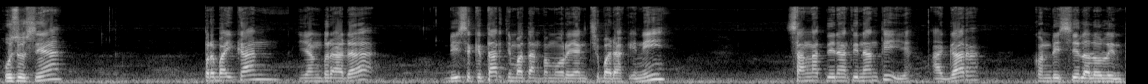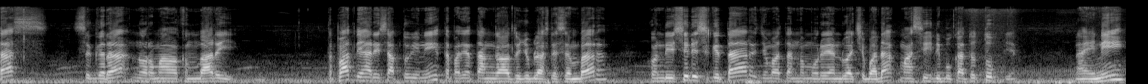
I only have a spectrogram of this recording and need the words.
Khususnya perbaikan yang berada di sekitar jembatan Pemurian Cibadak ini sangat dinanti-nanti ya agar kondisi lalu lintas segera normal kembali. Tepat di hari Sabtu ini, tepatnya tanggal 17 Desember, kondisi di sekitar jembatan Pemurian 2 Cibadak masih dibuka tutup ya Nah ini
